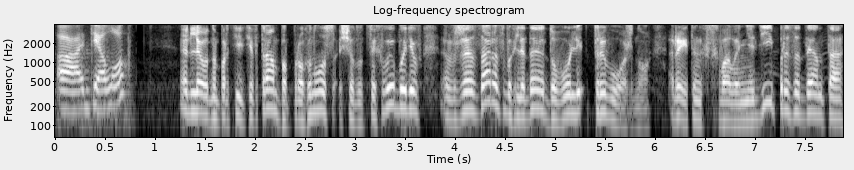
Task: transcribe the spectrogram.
а, діалог. Для однопартійців Трампа прогноз щодо цих виборів вже зараз виглядає доволі тривожно. Рейтинг схвалення дій президента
